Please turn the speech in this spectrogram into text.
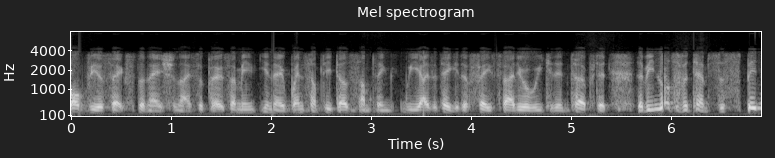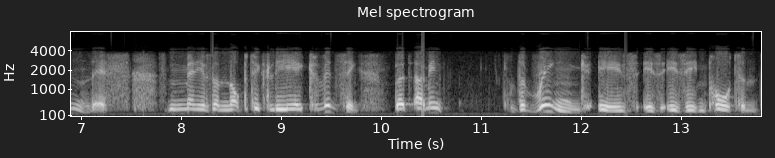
obvious explanation, I suppose. I mean, you know, when somebody does something, we either take it at face value or we can interpret it. There have been lots of attempts to spin this, many of them not particularly convincing. But I mean, the ring is, is, is important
